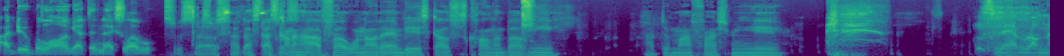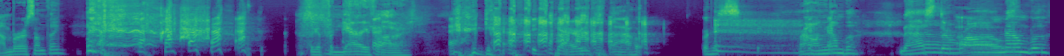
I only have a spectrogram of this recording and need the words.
I do belong at the next level. That's what's That's up. what's. That's, that's That's kind of what's how I felt when all the NBA scouts was calling about me after my freshman year. Did they have a wrong number or something? Looking for Gary Flowers. Gary, Gary Flowers. Wrong number. That's the oh. wrong Oh. number.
